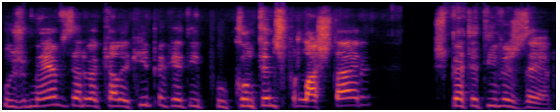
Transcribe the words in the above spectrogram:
os Mavs eram aquela equipa que é tipo contentes por lá estar, expectativas zero.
